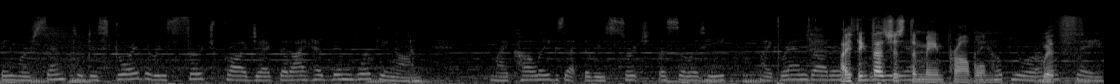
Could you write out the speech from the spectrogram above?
They were sent to destroy the research project that I had been working on. My colleagues at the research facility, my granddaughter. I think that's just the main problem hope you are all with safe.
